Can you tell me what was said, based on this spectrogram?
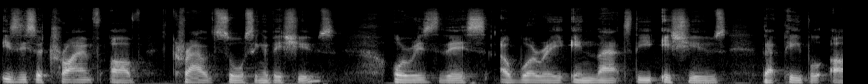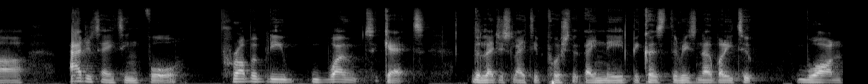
Is this a triumph of crowdsourcing of issues? Or is this a worry in that the issues that people are agitating for probably won't get the legislative push that they need because there is nobody to one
